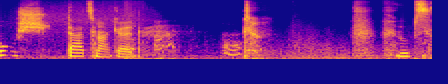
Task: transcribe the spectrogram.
Oh, sh! That's not good. Oops.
